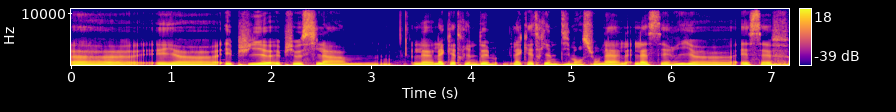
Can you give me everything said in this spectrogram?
Et, puis, aussi la, quatrième, dimension, la, série SF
